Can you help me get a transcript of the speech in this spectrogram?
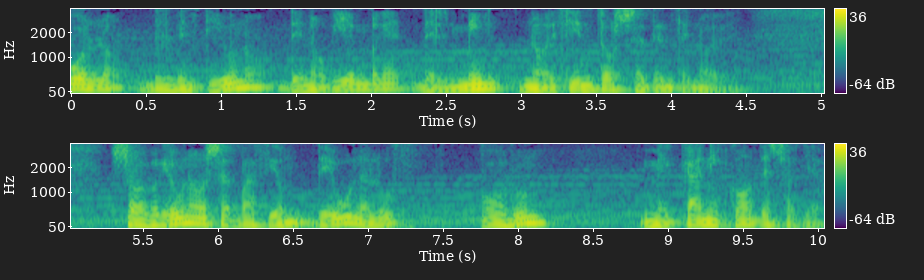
Pueblo del 21 de noviembre del 1979 sobre una observación de una luz por un mecánico de Soller,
